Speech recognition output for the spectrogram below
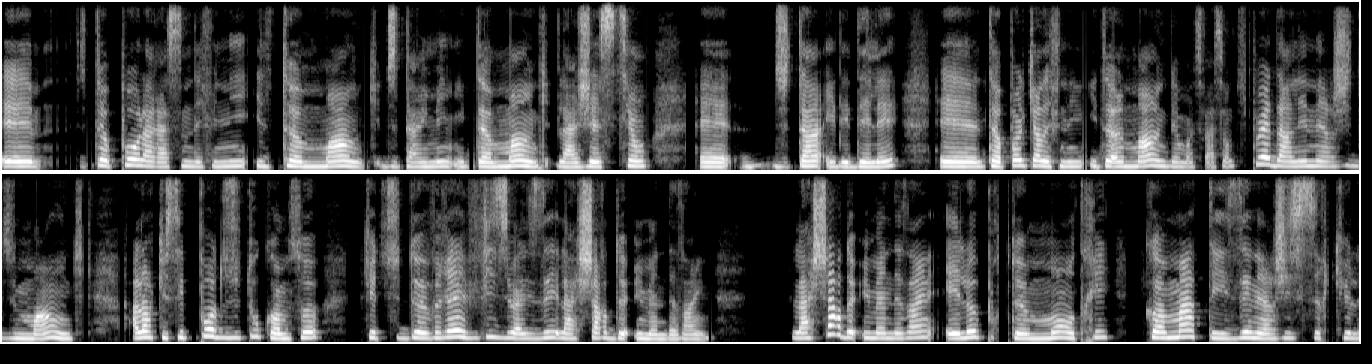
Euh, t'as pas la racine définie, il te manque du timing, il te manque la gestion euh, du temps et des délais. Euh, t'as pas le cœur défini, il te manque de motivation. Tu peux être dans l'énergie du manque, alors que c'est pas du tout comme ça que tu devrais visualiser la charte de Human Design. La charte de Human Design est là pour te montrer comment tes énergies circulent.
